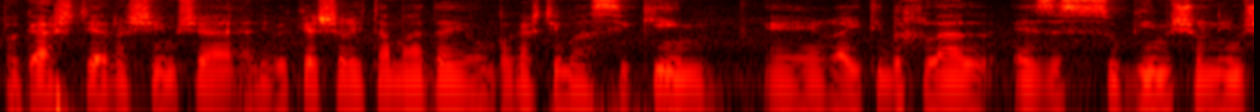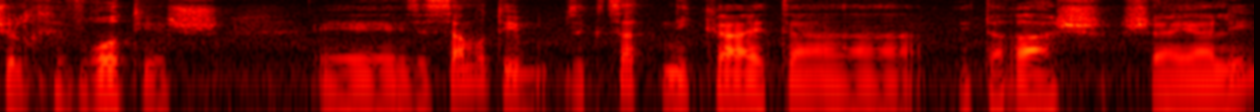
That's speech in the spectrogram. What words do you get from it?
פגשתי אנשים שאני בקשר איתם עד היום, פגשתי מעסיקים, אה, ראיתי בכלל איזה סוגים שונים של חברות יש. אה, זה שם אותי, זה קצת ניקה את, ה, את הרעש שהיה לי.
